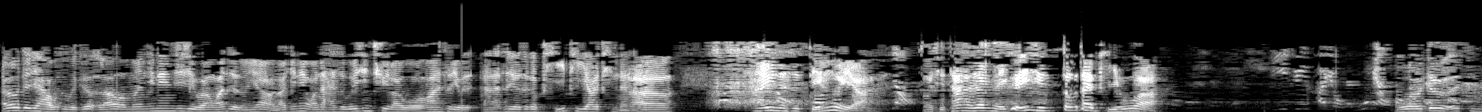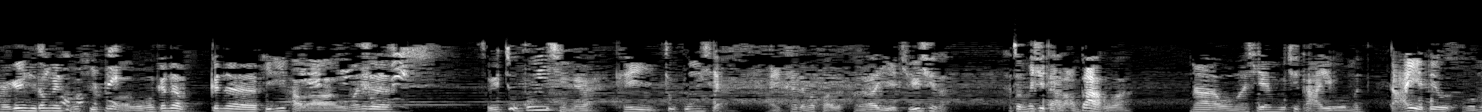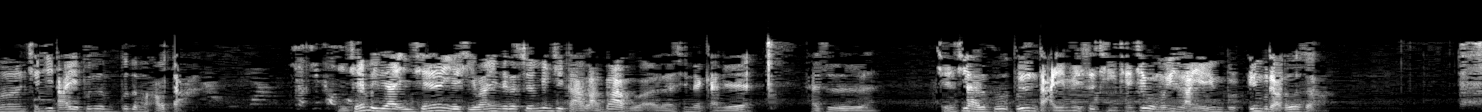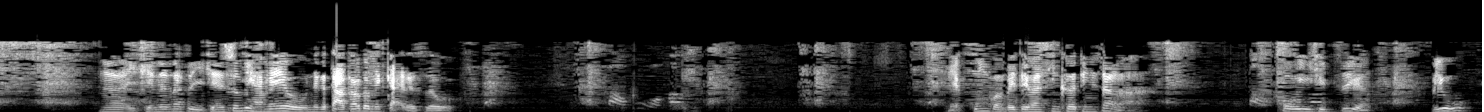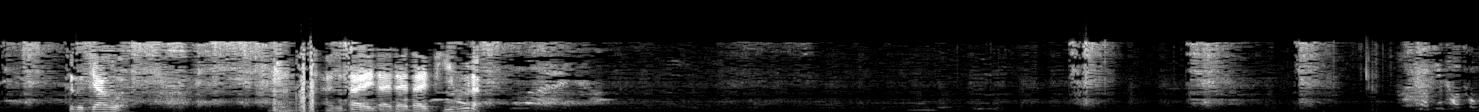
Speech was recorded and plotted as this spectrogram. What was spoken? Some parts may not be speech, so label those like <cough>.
Hello，大家好，我是伟哥。然后我们今天继续玩王者荣耀，然后今天玩的还是微信区，然后我还是有呃是有这个皮皮邀请的，然后他用的是典韦啊，我去，他好像每个英雄都带皮肤啊，我就每个英雄都没什么皮肤啊，我们跟着跟着皮皮跑啊，我们这个属于助攻型的吧？可以助攻一下。哎，他怎么跑跑到野区去了？他准备去打蓝 buff 啊？那我们先不去打野，我们打野对我们前期打野不是不怎么好打。以前比较以前也喜欢用这个孙膑去打蓝 buff 啊，但现在感觉 <tsk> 还是前期还是不不用打也没事情，前期我们运蓝也运不运不了多少。那以前的那是以前孙膑还没有那个大招都没改的时候。哎，公馆被对方荆轲盯上了啊！后羿去支援，哎呦，这个家伙 <clears throat> 还是带带带带皮肤的。小心草丛！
